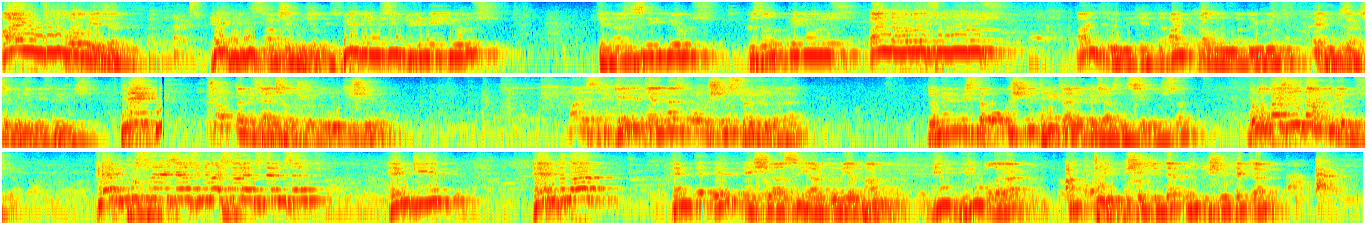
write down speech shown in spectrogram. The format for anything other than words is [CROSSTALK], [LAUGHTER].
Ayrımcılık olmayacak. Hepimiz Akçakocalıyız. Birbirimizin düğününe gidiyoruz. Cenazesine gidiyoruz. Kız alıp veriyoruz. Aynı havayı soluyoruz. Aynı memlekette, aynı kaldırımlarda yürüyoruz. Hepimiz Akçakocalıyız benim için. Tek çok da güzel çalışıyordu Umut Işığı. Maalesef gelir gelmez o ışığı söndürdüler. Dönemimizde o ışığı tekrar yakacağız nasip olursa. Voltajını da arttırıyoruz. Hem burs vereceğiz üniversite öğrencilerimize, hem giyim, hem gıda, hem de ev eşyası yardımı yapan bir birim olarak aktif bir şekilde Umut Işığı tekrar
